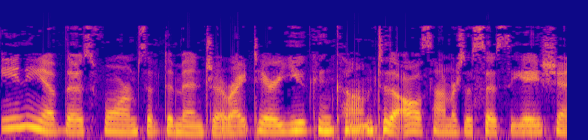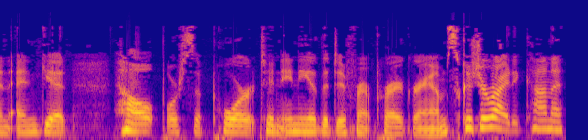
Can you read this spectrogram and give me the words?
any of those forms of dementia, right, Terry, you can come to the Alzheimer's Association and get help or support in any of the different programs. Because you're right, it kind of,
